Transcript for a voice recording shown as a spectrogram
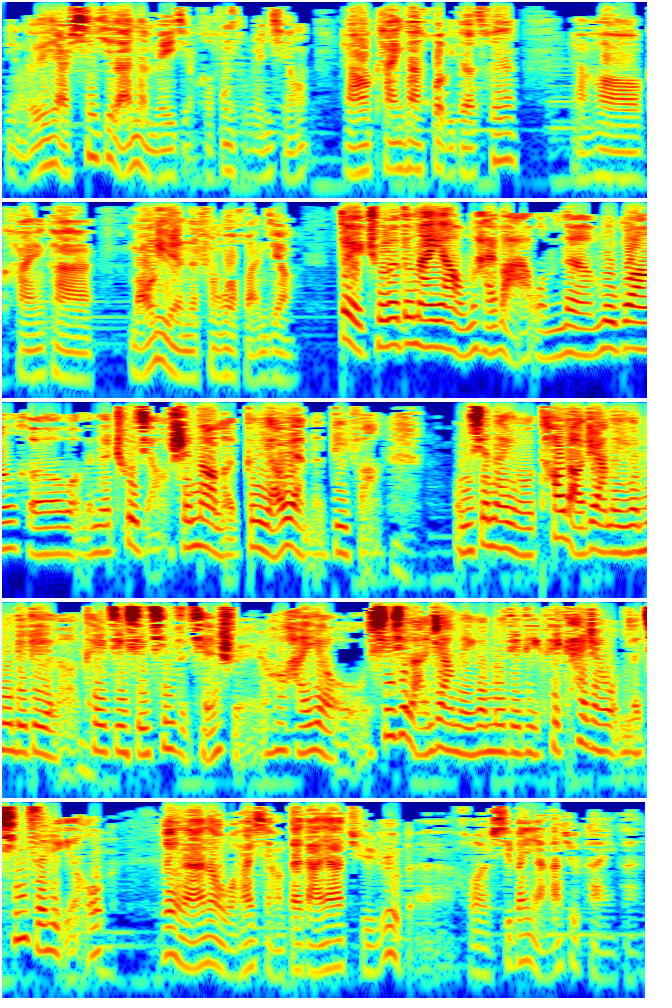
领略一下新西兰的美景和风土人情，然后看一看霍比特村，然后看一看毛利人的生活环境。对，除了东南亚，我们还把我们的目光和我们的触角伸到了更遥远的地方。我们现在有涛岛这样的一个目的地了，可以进行亲子潜水，然后还有新西兰这样的一个目的地，可以开展我们的亲子旅游。未来呢，我还想带大家去日本或者西班牙去看一看，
